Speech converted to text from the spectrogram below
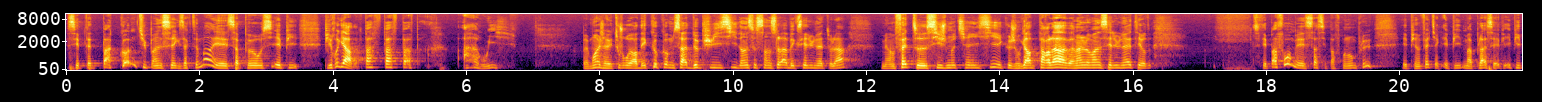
C'est peut-être pas comme tu pensais exactement. Et ça peut aussi. Et puis, puis regarde, paf, paf, paf. Ah oui. Ben moi, j'avais toujours regardé que comme ça depuis ici, dans ce sens-là, avec ces lunettes-là. Mais en fait, euh, si je me tiens ici et que je regarde par là, en enlevant ces lunettes, et c'était pas faux, mais ça, c'est pas faux non plus. Et puis en fait, et puis ma place, et puis,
